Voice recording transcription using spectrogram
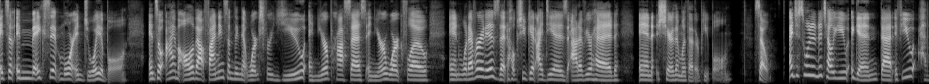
It's a, it makes it more enjoyable. And so I'm all about finding something that works for you and your process and your workflow and whatever it is that helps you get ideas out of your head and share them with other people. So, I just wanted to tell you again that if you have,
